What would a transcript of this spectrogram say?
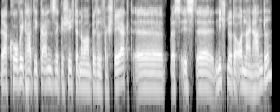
Ja, Covid hat die ganze Geschichte nochmal ein bisschen verstärkt. Äh, das ist äh, nicht nur der Onlinehandel,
